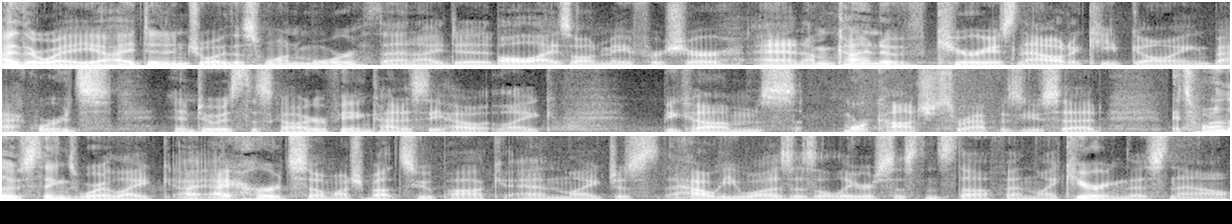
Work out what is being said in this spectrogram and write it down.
either way, yeah, I did enjoy this one more than I did All Eyes on Me for sure. And I'm kind of curious now to keep going backwards into his discography and kind of see how it like becomes more conscious rap, as you said. It's one of those things where like I, I heard so much about Tupac and like just how he was as a lyricist and stuff, and like hearing this now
